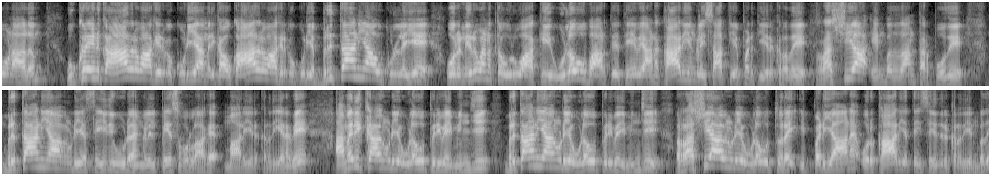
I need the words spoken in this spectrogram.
போனாலும் உக்ரைனுக்கு ஆதரவாக இருக்கக்கூடிய அமெரிக்காவுக்கு ஆதரவாக இருக்கக்கூடிய பிரித்தானியாவுக்குள்ளேயே ஒரு நிறுவனத்தை உருவாக்கி உளவு பார்த்து தேவையான காரியங்களை சாத்தியப்படுத்தி இருக்கிறது. ரஷ்யா என்பதுதான் தற்போது பிரித்தானியாவினுடைய செய்தி ஊடகங்களில் பேசுபொருளாக மாறியிருக்கிறது. எனவே அமெரிக்காவினுடைய உளவு பிரிவை மிஞ்சி பிரித்தானியாவினுடைய உளவு பிரிவை மிஞ்சி ரஷ்யாவினுடைய உளவுத்துறை இப்படியான ஒரு காரியத்தை செய்திருக்கிறது என்பது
